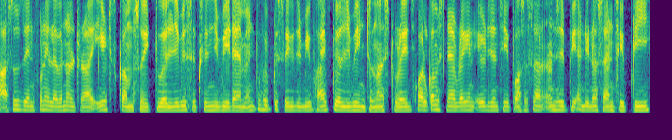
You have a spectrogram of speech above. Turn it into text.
Asus Zenfone 11 Ultra it comes with 12GB 16GB RAM and 256GB 512GB internal storage. Qualcomm Snapdragon 8 Gen 3 processor and GP Adreno 750.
